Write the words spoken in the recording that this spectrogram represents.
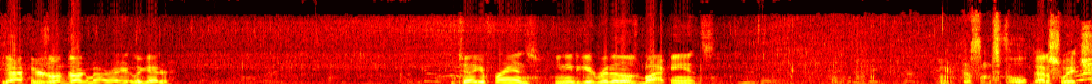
Yeah here's what i'm talking about right here. Look at her Tell your friends you need to get rid of those black ants. Here, this one's full. Got to switch.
